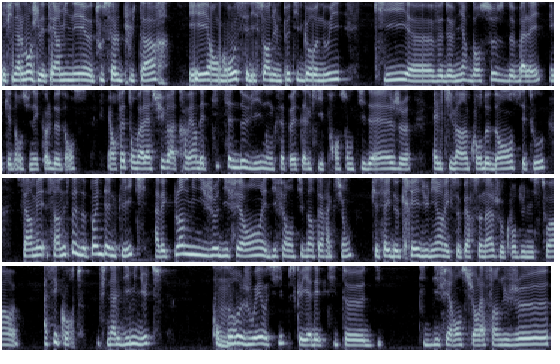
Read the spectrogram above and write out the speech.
Et finalement, je l'ai terminé euh, tout seul plus tard. Et en gros, c'est l'histoire d'une petite grenouille qui euh, veut devenir danseuse de ballet et qui est dans une école de danse. Et en fait, on va la suivre à travers des petites scènes de vie. Donc, ça peut être elle qui prend son petit déj, elle qui va à un cours de danse et tout. C'est un, un espèce de point and click avec plein de mini-jeux différents et différents types d'interactions qui essaye de créer du lien avec ce personnage au cours d'une histoire euh, assez courte, au final 10 minutes, qu'on peut mhm. rejouer aussi, parce qu'il y a des petites, euh, petites différences sur la fin du jeu,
